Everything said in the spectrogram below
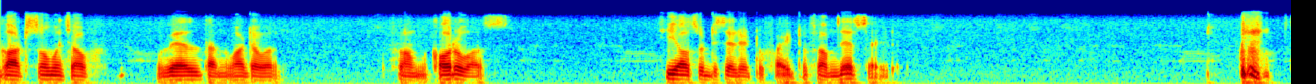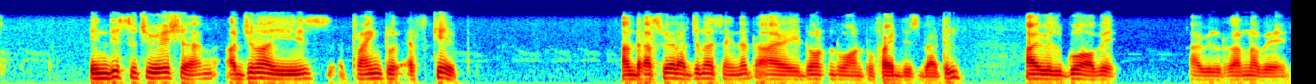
got so much of wealth and whatever from Kauravas, he also decided to fight from their side. In this situation, Arjuna is trying to escape. And that's where Arjuna is saying that I don't want to fight this battle. I will go away. I will run away.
